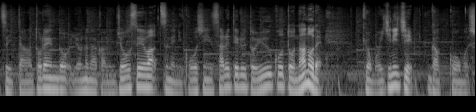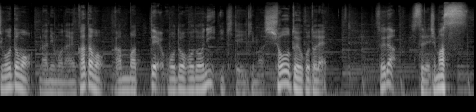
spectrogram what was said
Twitter のトレンド、世の中の情勢は常に更新されてるということなので、今日も一日、学校も仕事も何もない方も頑張ってほどほどに生きていきましょうということで、それでは失礼します。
